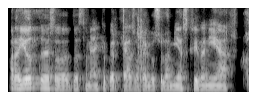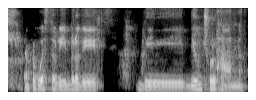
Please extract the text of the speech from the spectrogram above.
Ora io adesso, adesso neanche per caso tengo sulla mia scrivania sempre questo libro di, di Byung-Chul Han,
